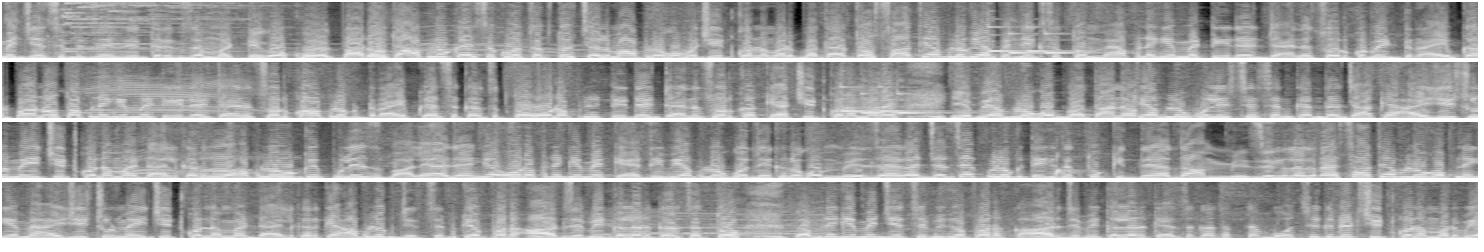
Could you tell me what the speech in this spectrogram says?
मैं जेसीबी से इसी तरीके से मट्टी को खोद पा रहा हूँ। तो आप लोग कैसे खोद सकते हो? चलो मैं आप लोगों को चीट को नंबर बताता हूँ। साथ ही आप लोग यहाँ पे देख सकते हो, मैं अपने गेम में टीरेज डायनासोर को भी ड्राइव कर पा रहा हूँ। तो अपने गेम में टीरेज डायनासोर को आप लोग ड्राइव कैसे कर सकते हो? और अपने टीरेज डायनासोर का क्या चीट को नंबर है? ये भी आप लोगों को बताना है। आप लोग पुलिस स्टेशन के अंदर जाके आईजी स्टूल में चीट को नंबर डायल कर दो। आप लोगों के पुलिस वाले आ जाएँगे और अपने गेम में कैदी भी आप लोगों को देखने को मिल जाएगा। जैसे आप लोग देख सकते हो, कितने ज़्यादा अमेजिंग लग रहा है। साथ ही आप लोग अपने गेम में आईजी स्टूल में चीट को नंबर डायल करके आप लोग जेसीबी के ऊपर आरजेबी कलर कर सकते हो। तो अपने गेम में जेसीबी के ऊपर आरजेबी कलर कैसे कर सकते हैं? वो सिगरेट चीट को नंबर भी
